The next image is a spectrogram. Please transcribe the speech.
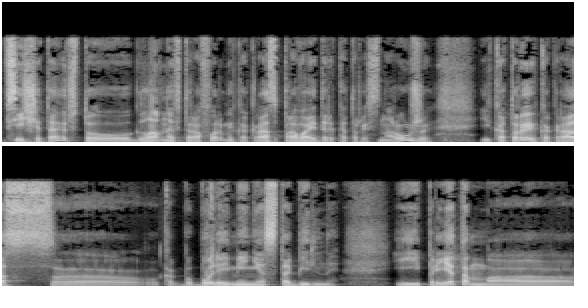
все считают, что главное в Terraform как раз провайдеры, которые снаружи, и которые как раз э, как бы более-менее стабильны. И при этом э,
